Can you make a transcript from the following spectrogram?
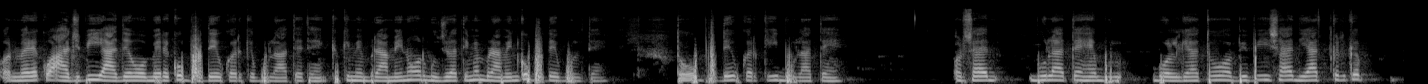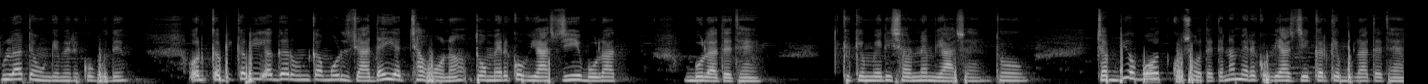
और मेरे को आज भी याद है, वो मेरे को भूदेव करके बुलाते थे, क्योंकि मैं ब्राह्मीण हूँ और गुजराती में ब्राह्मीण को भूदेव बोलते हैं। तो वो भूदेव करके ही बुलाते हैं। और शायद बुलाते हैं बोल गया तो अभी भी शायद याद करके बुलाते होंगे मेरे को भूदेव। और कभी कभी अगर उनका मूड ज़्यादा ही अच्छा हो ना तो मेरे को व्यास जी ही बुला, बुलाते थे, क्योंकि मेरी सरनेम व्यास है। तो जब भी वो बहुत खुश होते थे ना, मेरे को व्यास जी करके बुलाते थे।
